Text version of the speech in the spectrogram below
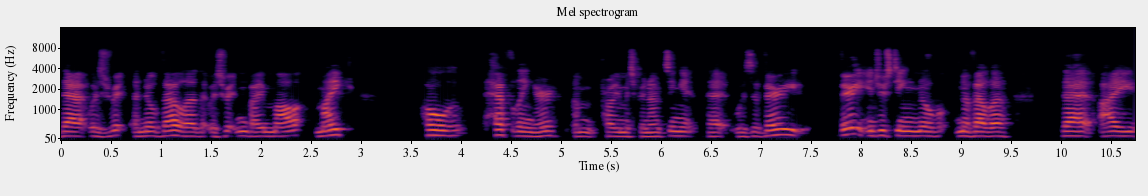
that was writ- a novella that was written by Ma- Mike Ho- Heflinger, I'm probably mispronouncing it, that was a very, very interesting no- novella that I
